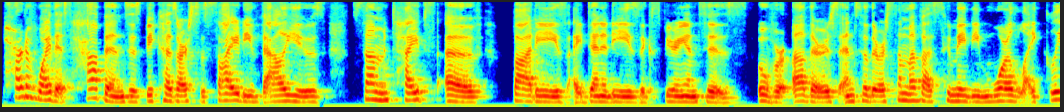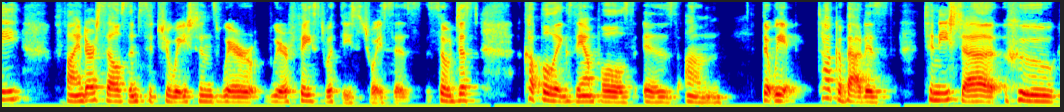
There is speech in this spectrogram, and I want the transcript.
part of why this happens is because our society values some types of bodies, identities, experiences over others. And so there are some of us who may be more likely find ourselves in situations where we're faced with these choices. So just a couple examples is um, that we talk about is Tanisha, who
